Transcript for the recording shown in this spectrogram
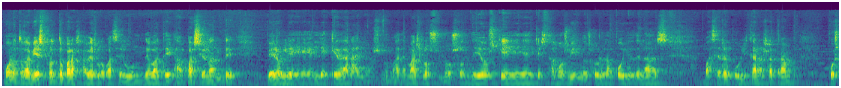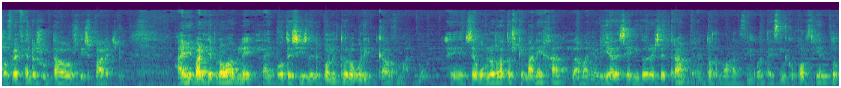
Bueno, todavía es pronto para saberlo, va a ser un debate apasionante, pero le, quedan años. Además, los, sondeos que, estamos viendo sobre el apoyo de las bases republicanas a Trump, pues ofrecen resultados dispares. A mí me parece probable la hipótesis del politólogo Eric Kaufman. Eh, según los datos que maneja, la mayoría de seguidores de Trump, en torno al 55%,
